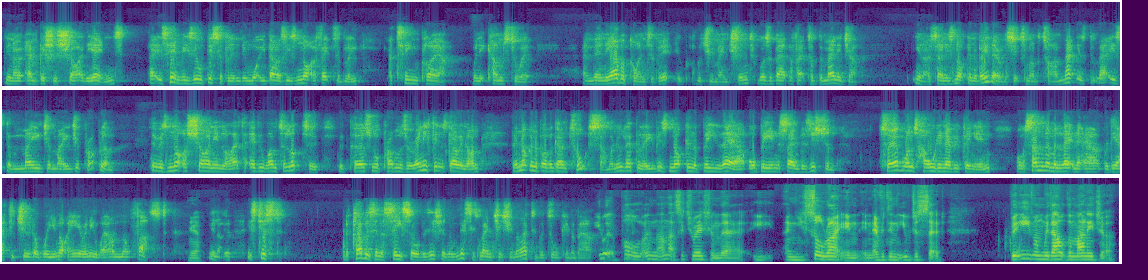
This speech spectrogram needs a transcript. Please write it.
you know, ambitious shot at the ends. That is him. He's ill disciplined in what he does. He's not effectively a team player when it comes to it. And then the other point of it, which you mentioned, was about the fact of the manager, you know, saying he's not going to be there in six months' time. That is that is the major, major problem. There is not a shining light for everyone to look to with personal problems or anything that's going on. They're not going to bother going to talk to someone who they believe is not going to be there or be in the same position so everyone's holding everything in, or some of them are letting it out with the attitude of, well, you're not here anyway, I'm not fussed. Yeah. You know, it's just the club is in a seesaw position, and this is Manchester United we're talking about. You were, Paul, on, on that situation there, you, and you're so right in, in everything that you've just said. But even without the manager,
